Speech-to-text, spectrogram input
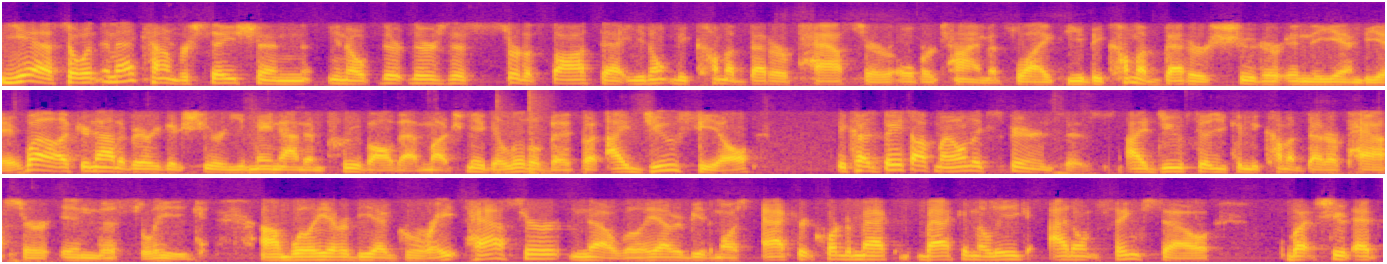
Yeah, so in, that conversation, you know, there, there's this sort of thought that you don't become a better passer over time. It's like you become a better shooter in the NBA. Well, if you're not a very good shooter, you may not improve all that much, maybe a little bit, but I do feel, because based off my own experiences, I do feel you can become a better passer in this league. Um, will he ever be a great passer? No. Will he ever be the most accurate quarterback back in the league? I don't think so. But shoot, at,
